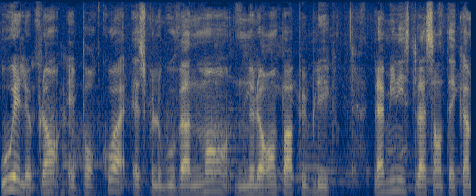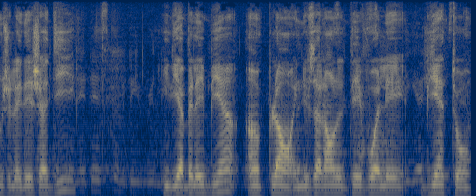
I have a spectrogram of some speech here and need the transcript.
Où est le plan et pourquoi est-ce que le gouvernement ne le rend pas public? La ministre de la Santé, comme je l'ai déjà dit, il y a bel et bien un plan et nous allons le dévoiler bientôt.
